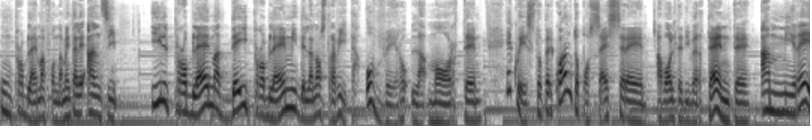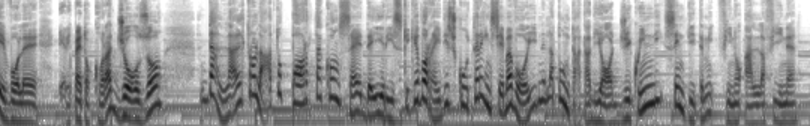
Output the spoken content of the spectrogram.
un problema fondamentale, anzi il problema dei problemi della nostra vita, ovvero la morte. E questo, per quanto possa essere a volte divertente, ammirevole e, ripeto, coraggioso, dall'altro lato porta con sé dei rischi che vorrei discutere insieme a voi nella puntata di oggi, quindi sentitemi fino alla fine.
